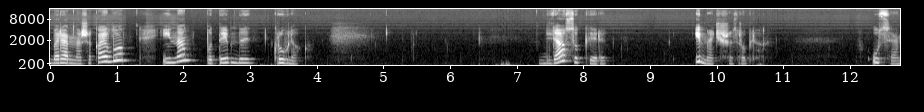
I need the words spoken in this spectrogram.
Беремо наше кайло і нам потрібен кругляк. Для сокири. І меч ще зроблю. Усе.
